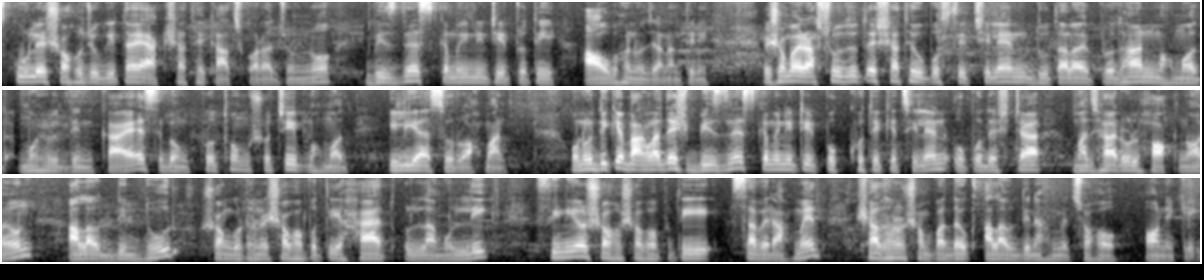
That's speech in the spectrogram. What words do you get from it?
স্কুলের সহযোগিতায় একসাথে কাজ করার জন্য বিজনেস কমিউনিটির প্রতি আহ্বানও জানান তিনি। এ সময় রাষ্ট্রদূতের সাথে উপস্থিত ছিলেন দূতালয় প্রধান মোহাম্মদ মহিউদ্দিন কায়েস এবং প্রথম সচিব মোহাম্মদ ইলিয়াসুর রহমান। অন্যদিকে বাংলাদেশ বিজনেস কমিউনিটির পক্ষ থেকে ছিলেন উপদেষ্টা মাজহারুল হক নয়ন, আলাউদ্দিন নূর, সংগঠনের সভাপতি হায়াত উল্লাহ মল্লিক, সিনিয়র সহসভাপতি সাবের আহমেদ, সাধারণ সম্পাদক আলাউদ্দিন আহমেদ সহ অনেকেই।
